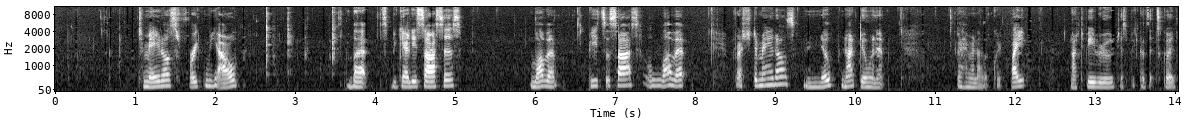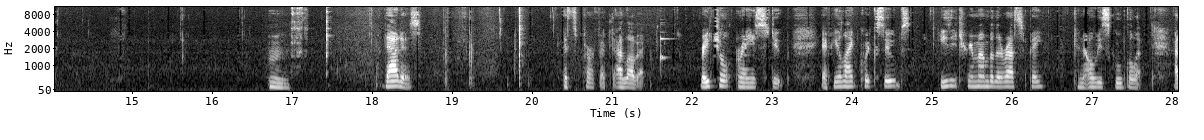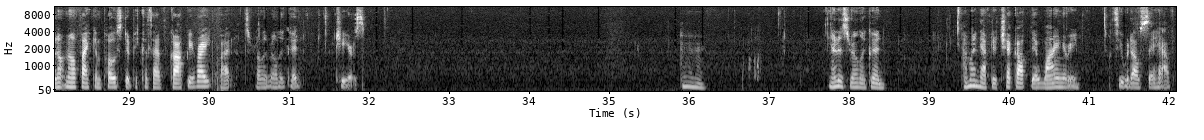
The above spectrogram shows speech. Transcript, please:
Tomatoes freak me out. But spaghetti sauces, love it. Pizza sauce, love it. Fresh tomatoes, nope, not doing it. I have another quick bite. Not to be rude, just because it's good. Mmm. That is. It's perfect. I love it. Rachael Ray's Soup. If you like quick soups, easy to remember the recipe, You can always Google it. I don't know if I can post it because I have copyright, but it's really, really good. Cheers. Mmm. That is really good. I might have to check out their winery, see what else they have.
